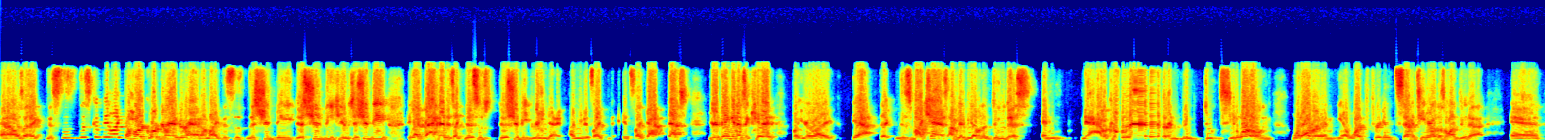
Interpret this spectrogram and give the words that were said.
And I was like, this is this could be like the hardcore Duran Duran. I'm like, this is this should be this should be huge. This should be like back then. It's like this is this should be Green Day. I mean, it's like it's like that. That's you're thinking as a kid, but you're like, yeah, this is my chance. I'm going to be able to do this and have a career and do see the world and whatever. And you know, what freaking 17 year old doesn't want to do that? And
